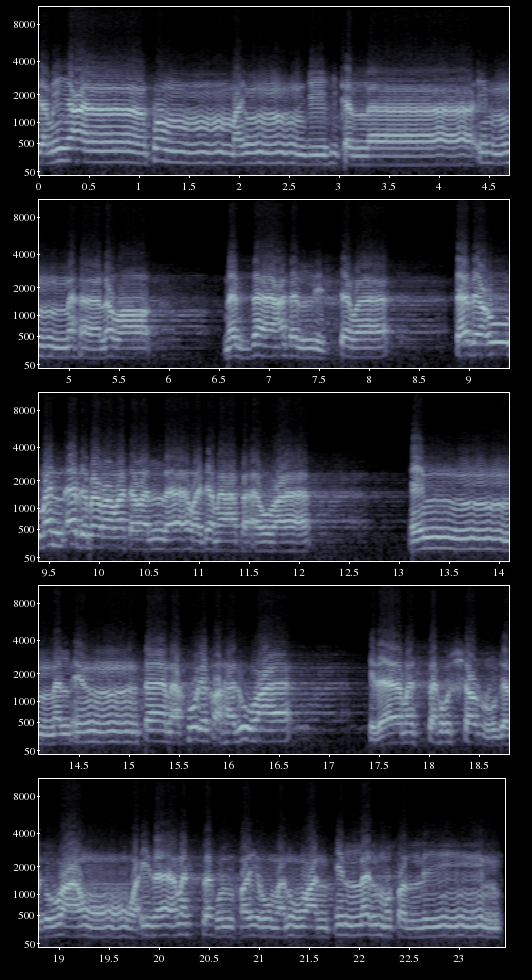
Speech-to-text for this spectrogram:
جميعا ثم ينجيه كلا إنها لظى. نزاعة للشوى تدعو من أدبر وتولى وجمع فأوعى. إن الإنسان خلق هلوعا. إذا مسه الشر جزوعا وإذا مسه الخير منوعا إلا المصلين.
